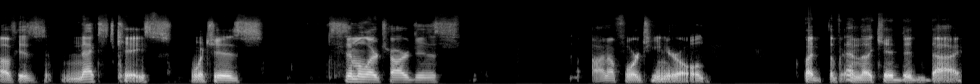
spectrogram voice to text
of his next case, which is similar charges on a 14 year old. But the, and the kid didn't die,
